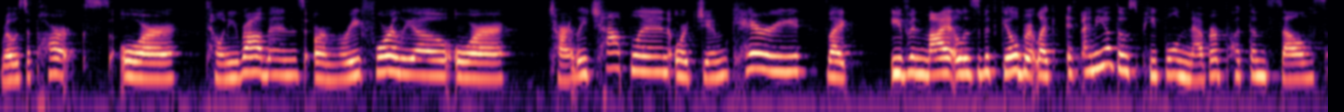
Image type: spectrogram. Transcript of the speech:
Rosa Parks or Tony Robbins or Marie Forleo or Charlie Chaplin or Jim Carrey. Like, even my Elizabeth Gilbert. Like, if any of those people never put themselves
